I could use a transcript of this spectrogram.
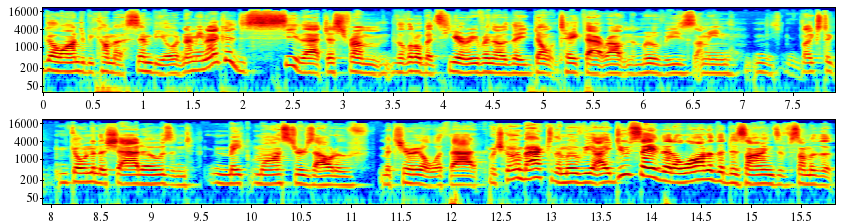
go on to become a symbiote. And I mean, I could see that just from the little bits here, even though they don't take that route in the movies. I mean, likes to go into the shadows and make monsters out of material with that. Which, going back to the movie, I do say that a lot of the designs of some of the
